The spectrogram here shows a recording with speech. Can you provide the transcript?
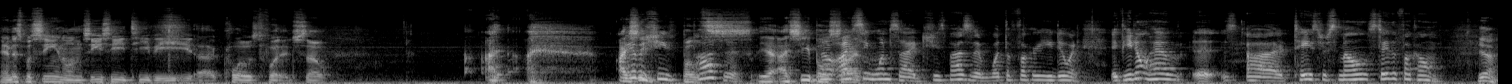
and this was seen on CCTV uh, closed footage. So I I, I Yeah, see but she's both. positive. Yeah, I see both No, I see one side. She's positive. What the fuck are you doing? If you don't have uh, uh, taste or smell, stay the fuck home. Yeah.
